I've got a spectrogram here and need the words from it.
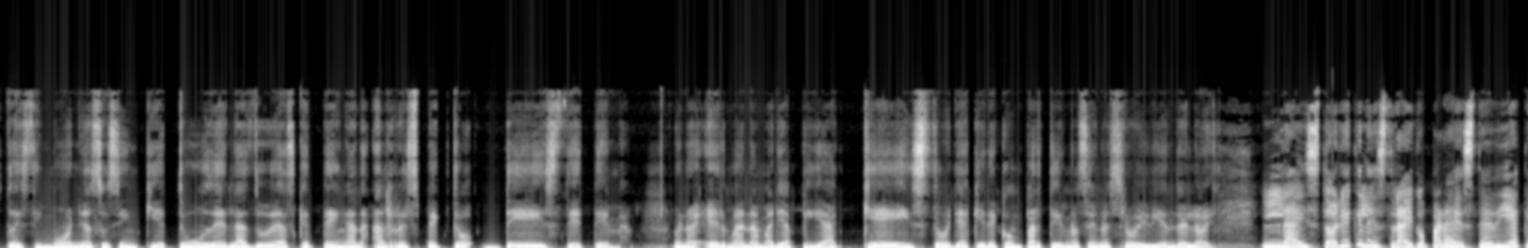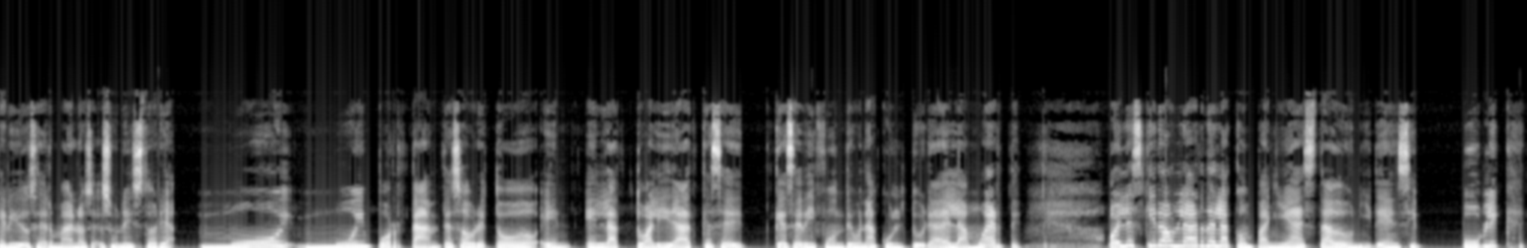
testimonios, sus inquietudes, las dudas que tengan al respecto de este tema. Bueno, hermana María Pía, ¿qué historia quiere compartirnos en nuestro Viviendo el Hoy? La historia que les traigo para este día, queridos hermanos, es una historia muy, muy importante, sobre todo en, en la actualidad que se, que se difunde una cultura de la muerte. Hoy les quiero hablar de la compañía estadounidense Public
